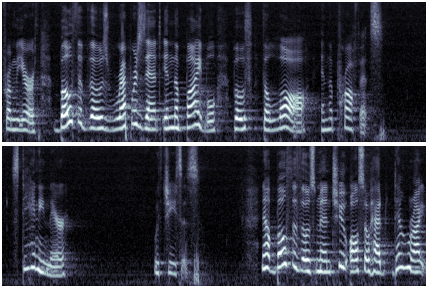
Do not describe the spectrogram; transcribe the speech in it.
from the earth. Both of those represent in the Bible both the law and the prophets. Standing there with Jesus. Now, both of those men, too, also had downright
